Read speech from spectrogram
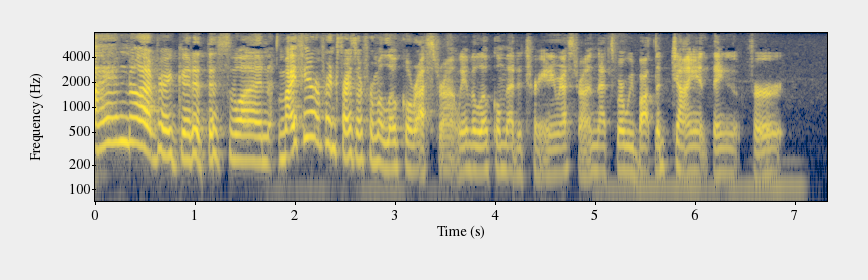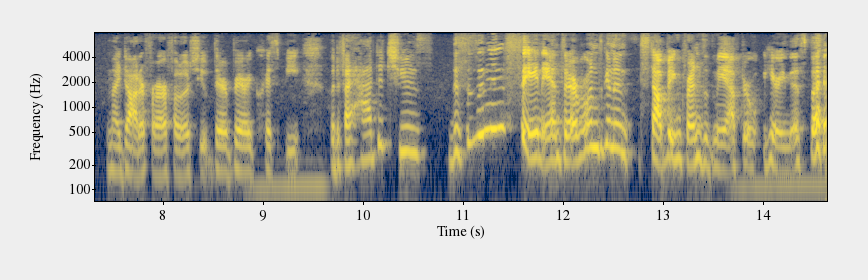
am not very good at this one. My favorite French fries are from a local restaurant. We have a local Mediterranean restaurant. And that's where we bought the giant thing for my daughter for our photo shoot. They're very crispy. But if I had to choose, this is an insane answer. Everyone's going to stop being friends with me after hearing this. But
